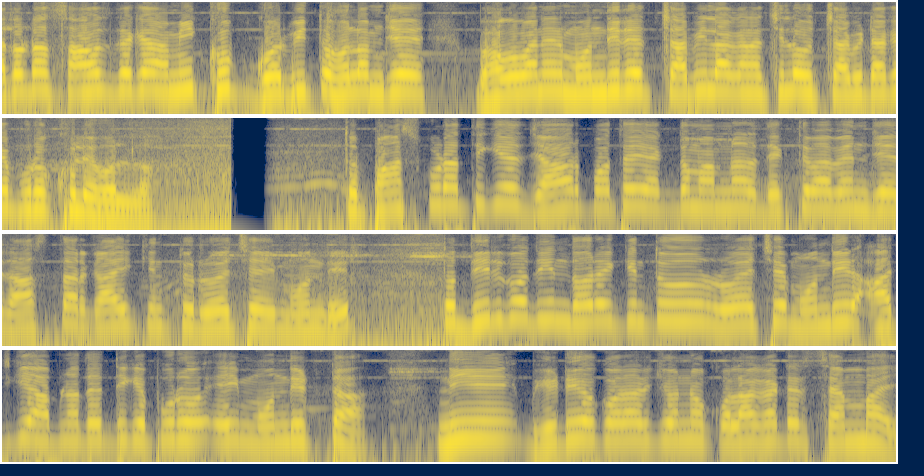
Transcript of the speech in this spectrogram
এতটা সাহস দেখে আমি খুব গর্বিত হলাম যে ভগবানের মন্দিরের চাবি লাগানো ছিল ওই চাবিটাকে পুরো খুলে বলল। তো পাঁশকুড়া থেকে যাওয়ার পথে একদম আপনারা দেখতে পাবেন যে রাস্তার গায়ে কিন্তু রয়েছে এই মন্দির। তো দীর্ঘদিন ধরে কিন্তু রয়েছে মন্দির। আজকে আপনাদের দিকে পুরো এই মন্দিরটা নিয়ে ভিডিও করার জন্য কোলাঘাটের শ্যাম ভাই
